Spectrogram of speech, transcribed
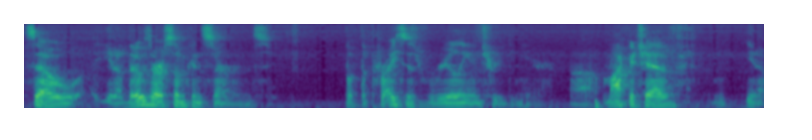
So, you know, those are some concerns, but the price is really intriguing here. Uh, Makhachev, you know,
